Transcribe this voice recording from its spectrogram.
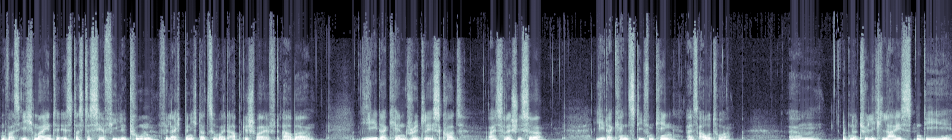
Und was ich meinte, ist, dass das sehr viele tun. Vielleicht bin ich da zu weit abgeschweift, aber jeder kennt Ridley Scott als Regisseur. Jeder kennt Stephen King als Autor. Ähm, und natürlich leisten die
